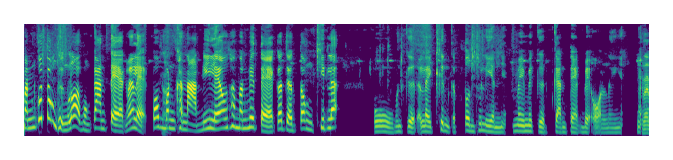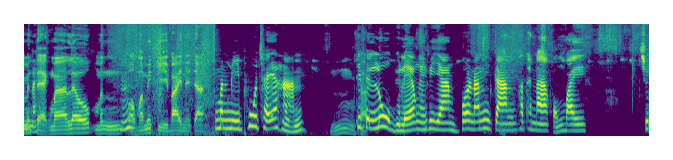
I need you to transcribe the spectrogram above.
มันก็ต้องถึงรอบของการแตกนั่นแหละเพราะมันขนาดนี้แล้วถ้ามันไม่แตกก็จะต้องคิดละ โอ้มันเกิดอะไรขึ้นกับต้นทุเรียนเนี่ยไม่ไม่เกิดการแตกใบอ่อนเลยเนี่ยทำไมมันเห็หแตกมาแล้วมันหืมออกมาไม่กี่ใบเนี่ยอาจารย์มันมีผู้ใช้อาหารอืมที่ครับเป็นลูกอยู่แล้วไงพี่ยาม เพราะฉะนั้นการพัฒนาของใบชุด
